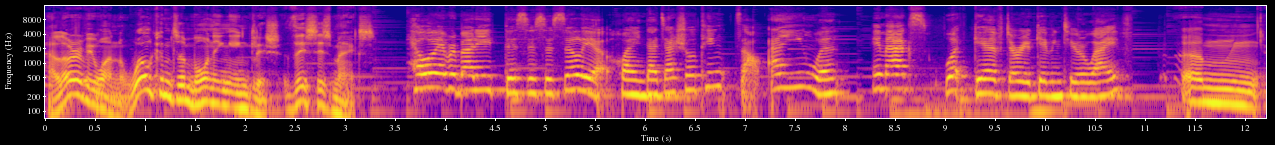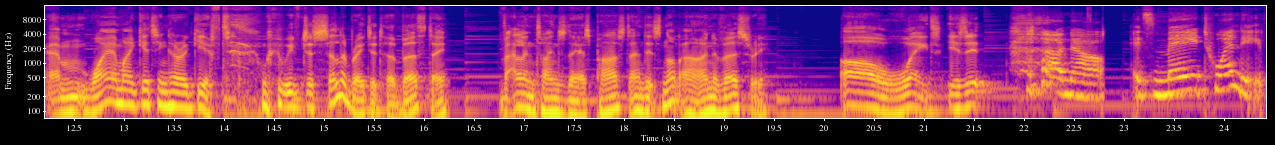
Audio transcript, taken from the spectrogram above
Hello, everyone. Welcome to Morning English. This is Max. Hello, everybody. This is Cecilia. 欢迎大家收听早安英文。Hey, Max, what gift are you giving to your wife? Um, um, why am I getting her a gift? We've just celebrated her birthday. Valentine's Day has passed and it's not our anniversary. Oh, wait, is it oh, no, it's May 20th.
